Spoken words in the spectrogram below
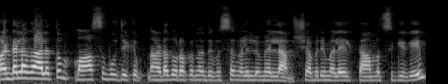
മണ്ഡലകാലത്തും മാസപൂജയ്ക്കും നട തുറക്കുന്ന ദിവസങ്ങളിലുമെല്ലാം ശബരിമലയിൽ താമസിക്കുകയും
